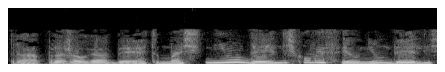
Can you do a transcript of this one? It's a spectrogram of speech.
para jogar aberto, mas nenhum deles convenceu, nenhum deles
